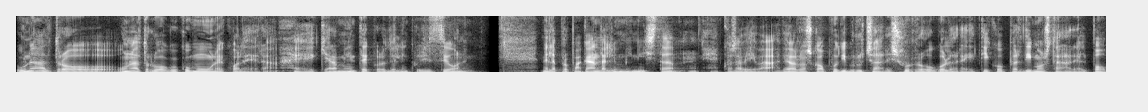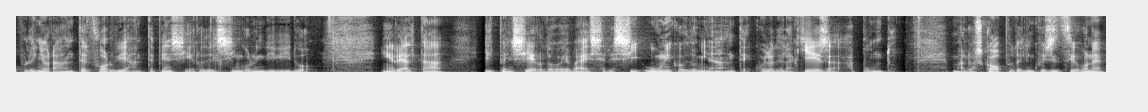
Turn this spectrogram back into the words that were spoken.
Un altro, un altro luogo comune qual era? È chiaramente quello dell'Inquisizione. Nella propaganda illuminista eh, cosa aveva? Aveva lo scopo di bruciare sul rogo l'eretico per dimostrare al popolo ignorante il fuorviante pensiero del singolo individuo. In realtà il pensiero doveva essere sì unico e dominante, quello della Chiesa appunto, ma lo scopo dell'Inquisizione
